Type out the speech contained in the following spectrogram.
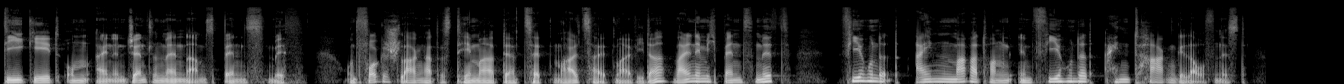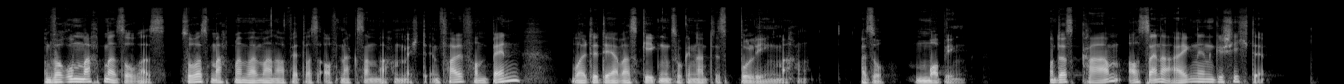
die geht um einen Gentleman namens Ben Smith und vorgeschlagen hat das Thema der Z-Mahlzeit mal wieder, weil nämlich Ben Smith 401 Marathon in 401 Tagen gelaufen ist. Und warum macht man sowas? Sowas macht man, weil man auf etwas aufmerksam machen möchte. Im Fall von Ben wollte der was gegen sogenanntes Bullying machen. Also Mobbing. Und das kam aus seiner eigenen Geschichte.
